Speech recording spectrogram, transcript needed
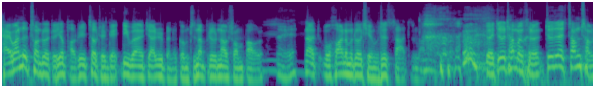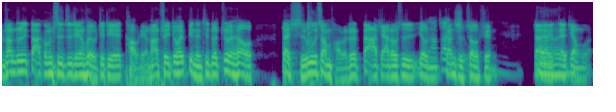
台湾的创作者又跑去授权给另外一家日本的公司，那不就闹双包了？对，那我花那么多钱不是傻子吗？对，就是他们可能就是在商场上，这些大公司之间会有这些考量，然后所以就会变成这个最后在实物上跑的，就是大家都是用专属授权。在在这样玩，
